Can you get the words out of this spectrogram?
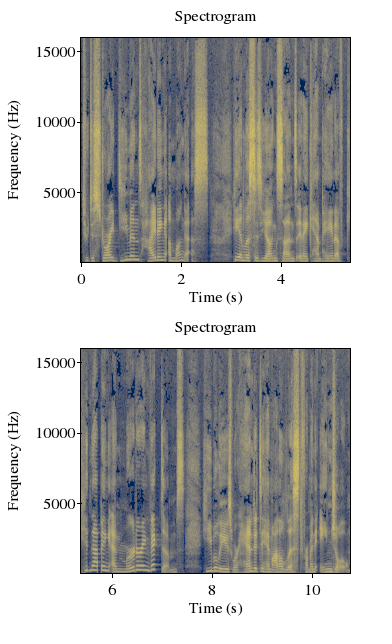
to destroy demons hiding among us. He enlists his young sons in a campaign of kidnapping and murdering victims he believes were handed to him on a list from an angel.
